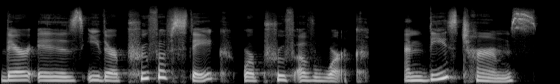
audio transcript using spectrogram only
There is either proof of stake or proof of work. And these terms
